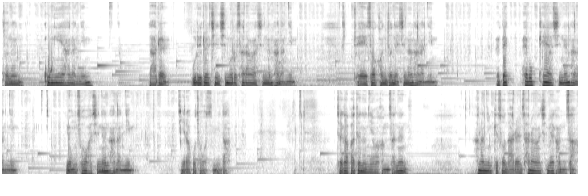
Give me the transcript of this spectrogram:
저는 공의의 하나님, 나를, 우리를 진심으로 사랑하시는 하나님, 죄에서 건져내시는 하나님, 회백, 회복해 하시는 하나님, 용서하시는 하나님 이라고 적었습니다. 제가 받은 은혜와 감사는 하나님께서 나를 사랑하심에 감사,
